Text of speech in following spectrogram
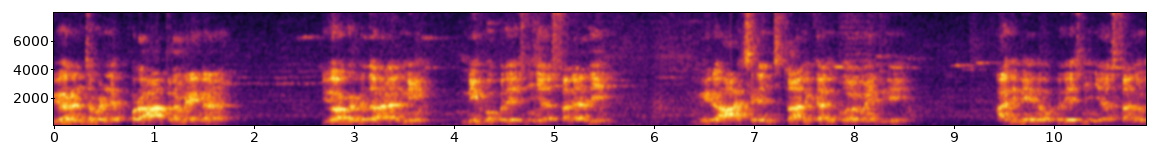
వివరించబడిన పురాతనమైన యోగ విధానాన్ని నీకు ఉపదేశం చేస్తాను. అది మీరు ఆచరించడానికి అనుకూలమైంది. అది నేను ఉపదేశం చేస్తాను.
